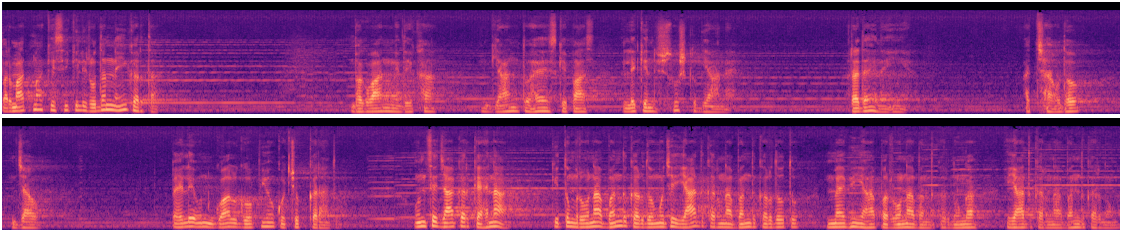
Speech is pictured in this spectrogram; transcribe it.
परमात्मा किसी के लिए रुदन नहीं करता। भगवान ने देखा, ज्ञान तो है इसके पास, लेकिन शुष्क ज्ञान है। हृदय नहीं है। अच्छा उद्धव जाओ। पहले उन ग्वाल गोपियों को चुप करा दो। उनसे जाकर कहना कि तुम रोना बंद कर दो, मुझे याद करना बंद कर दो तो मैं भी यहाँ पर रोना बंद कर दूँगा, याद करना बंद कर दूँगा।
